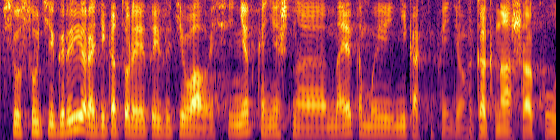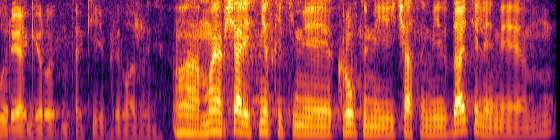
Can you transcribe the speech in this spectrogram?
всю суть игры, ради которой это и затевалось. Нет, конечно, на это мы никак не пойдем. А как наши акулы реагируют на такие предложения? А, мы общались с несколькими крупными частными издателями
